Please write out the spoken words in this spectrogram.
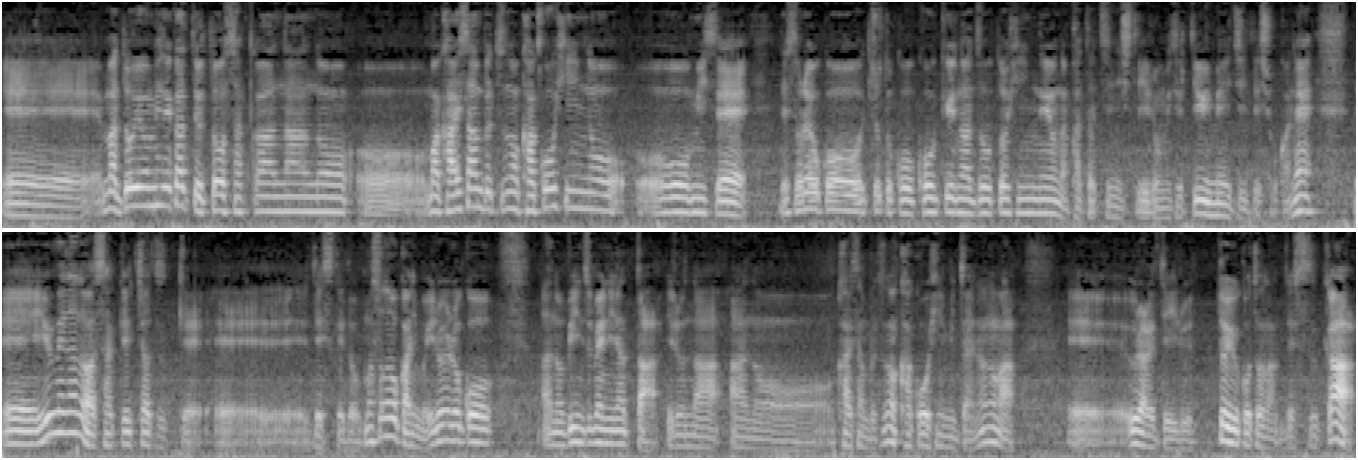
えーまあ、どういうお店かっていうと、魚の、まあ、海産物の加工品のお店、で、それをこう、ちょっとこう、高級な贈答品のような形にしているお店っていうイメージでしょうかね。えー有名なのは酒茶漬け、えーですけど、まあ、その他にもいろいろこう、あの、瓶詰めになったいろんな、あの、海産物の加工品みたいなのが、えー売られているということなんですが、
